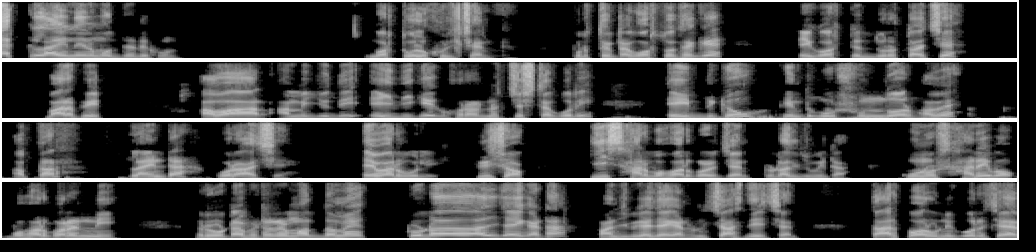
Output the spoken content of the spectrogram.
এক লাইনের মধ্যে দেখুন, গর্তগুলো খুলছেন। প্রত্যেকটা গর্ত থেকে এই গর্তের দূরত্ব আছে বারো ফিট আবার আমি যদি এই দিকে ঘোরানোর চেষ্টা করি, এই দিকেও কিন্তু খুব সুন্দরভাবে আপনার লাইনটা করা আছে। এবার বলি, কৃষক কি সার ব্যবহার করেছেন টোটাল জমিটা? কোনো সারই ব্যবহার করেননি। রোটাভেটারের মাধ্যমে টোটাল জায়গাটা, পাঁচ বিঘা জায়গাটা উনি চাষ দিয়েছেন। তারপর উনি করেছেন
